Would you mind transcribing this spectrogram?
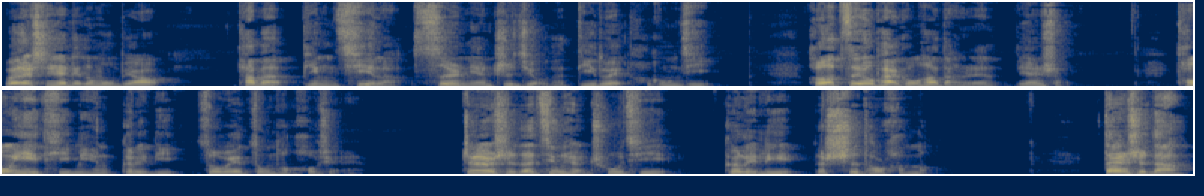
为了实现这个目标，他们摒弃了四十年之久的敌对和攻击，和自由派共和党人联手，同意提名格里利作为总统候选人。这就使得竞选初期格里利的势头很猛。但是呢，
